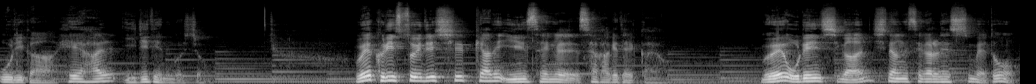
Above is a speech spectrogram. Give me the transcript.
우리가 해야 할 일이 되는 것이죠. 왜 그리스도인들이 실패하는 인생을 살아가게 될까요? 왜 오랜 시간 신앙생활을 했음에도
